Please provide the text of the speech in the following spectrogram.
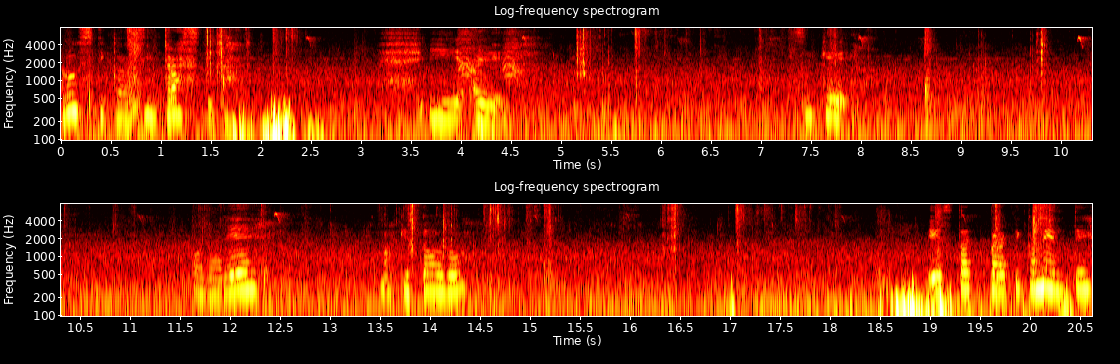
rústica, así drástica. Y eh, así que podaré más que todo esta prácticamente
